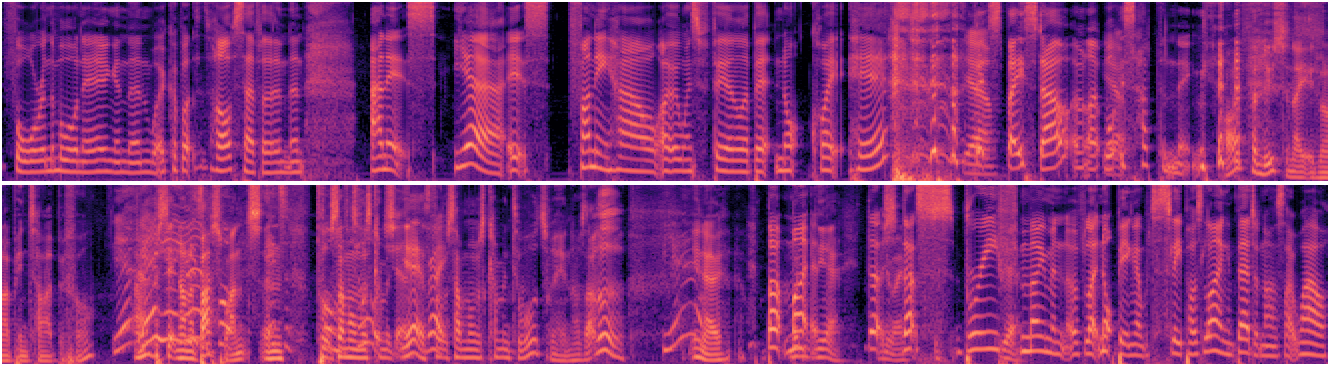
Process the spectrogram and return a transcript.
four in the morning, and then woke up at half seven, and and it's yeah, it's funny how I almost feel a bit not quite here, a bit spaced out. I'm like, what Yeah. is happening? I've hallucinated when I've been tired before. Yeah. I remember yeah, sitting yeah, on yeah, a bus form- once and thought someone was coming. Yeah, Right. thought someone was coming towards me, and I was like, oh, yeah, you know, but my when- yeah. that's anyway. that's brief Yeah. moment of like not being able to sleep. I was lying in bed and I was like, wow.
